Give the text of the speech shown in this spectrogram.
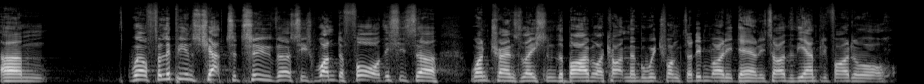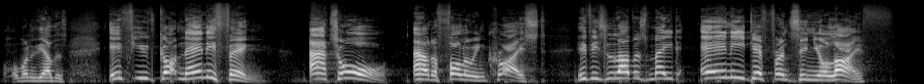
Um, well, Philippians chapter 2, verses 1 to 4. This is uh, one translation of the Bible. I can't remember which one because I didn't write it down. It's either the Amplified or, or one of the others. If you've gotten anything at all out of following Christ, if his love has made any difference in your life,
